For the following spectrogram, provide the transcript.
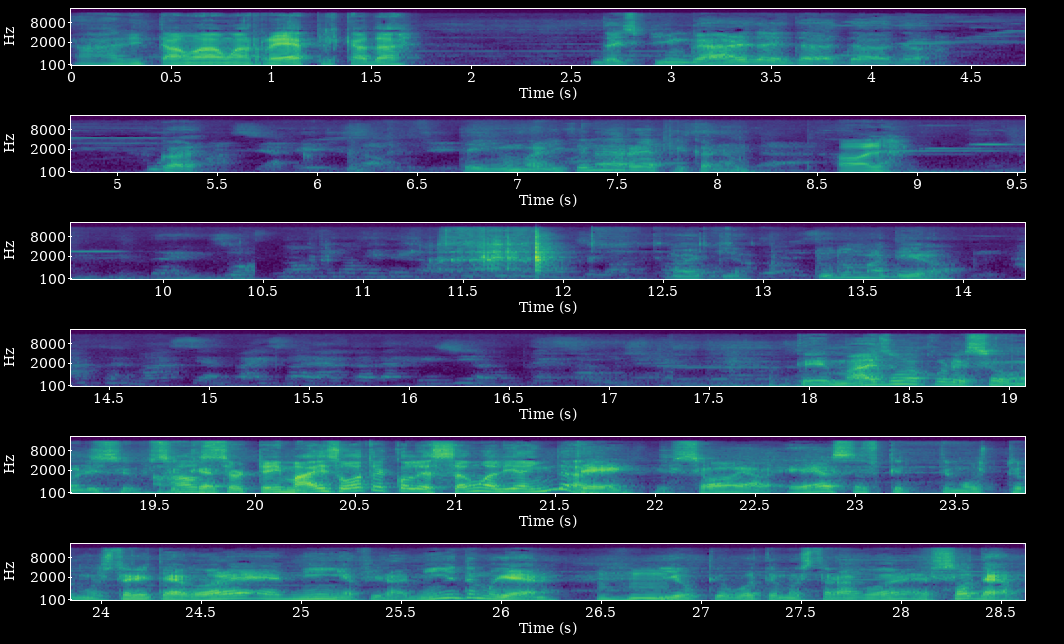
Ah, ali tá uma, uma réplica da... Da espingarda e da, da, da... Agora, tem uma ali que não é réplica, não. Olha. Aqui, ó. Tudo madeira, ó. Tem mais uma coleção ali, se você Ah, quer. o senhor tem mais outra coleção ali ainda? Tem. Só essas que te mos- te mostrei até agora é minha, filha. É minha e da mulher, né? Uhum. E o que eu vou te mostrar agora é só dela.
